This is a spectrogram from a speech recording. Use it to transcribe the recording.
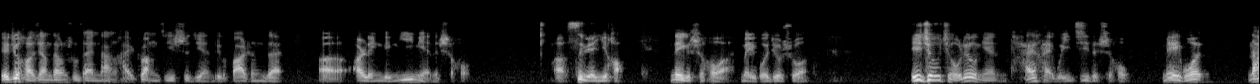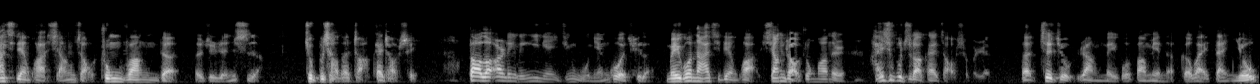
也就好像当初在南海撞击事件这个发生在呃二零零一年的时候啊四月一号那个时候啊美国就说一九九六年台海危机的时候，美国拿起电话想找中方的呃这人士啊。就不晓得找该找谁，到了二零零一年，已经五年过去了。美国拿起电话想找中方的人，还是不知道该找什么人，呃，这就让美国方面呢格外担忧。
